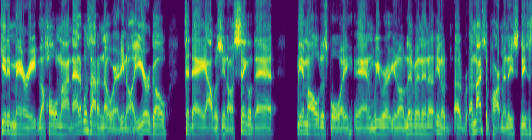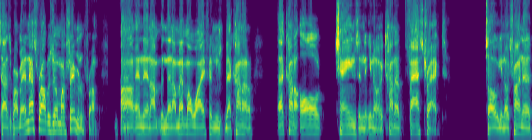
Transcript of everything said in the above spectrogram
getting married, the whole nine. That was out of nowhere. You know, a year ago today, I was you know a single dad. Me and my oldest boy, and we were, you know, living in a, you know, a, a nice apartment, a decent sized apartment, and that's where I was doing my streaming from. Okay. Uh, and then I'm and then I met my wife, and that kind of that kind of all changed, and you know, it kind of fast tracked. So you know, trying to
